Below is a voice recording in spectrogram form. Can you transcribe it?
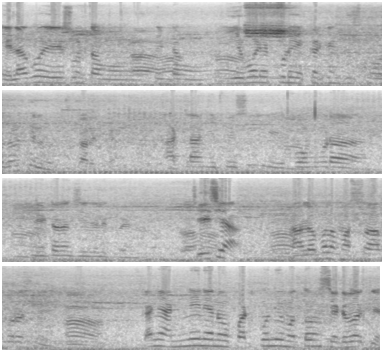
ఎలాగో వేసి ఉంటాము తింటాము. ఎవడు ఎప్పుడు ఎక్కడికైనా తీసుకుపోదో తెలియదు. కరెక్ట్ అట్లా అని చెప్పేసి ఫోన్ కూడా. మెయింటెనెన్స్ చేయలేకపోయాను. ఆ. చేసా ఆ. నా లోపల మస్తు ఆఫర్ వచ్చింది కానీ అన్నీ నేను పట్టుకుంది మొత్తం సెట్ వర్కే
